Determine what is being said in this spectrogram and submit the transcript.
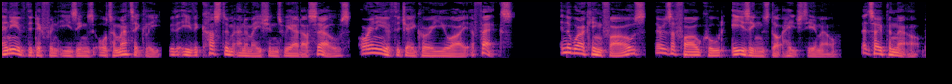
any of the different easings automatically with either custom animations we add ourselves or any of the jQuery UI effects. In the working files, there is a file called easings.html. Let's open that up.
